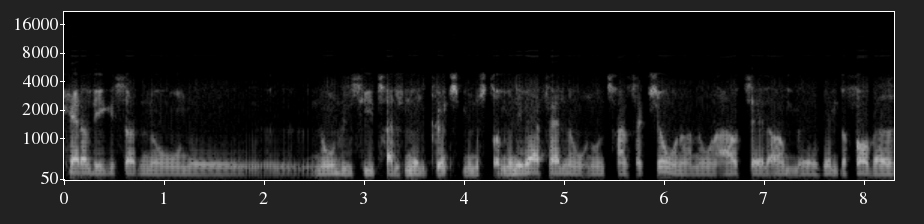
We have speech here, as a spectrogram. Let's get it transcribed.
kan der ligge sådan nogle, øh, nogen vil sige traditionelle kønsmønstre, men i hvert fald nogle, nogle transaktioner, nogle aftaler om, øh, hvem der får hvad.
